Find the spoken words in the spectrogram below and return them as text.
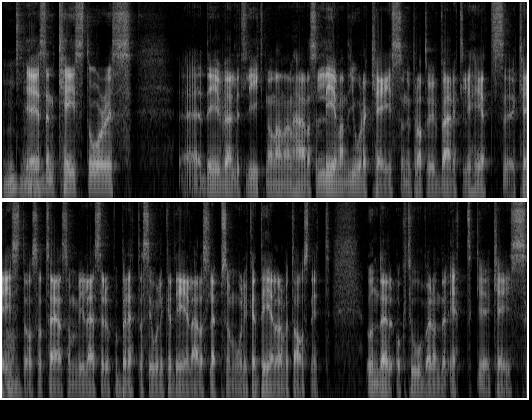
Mm, mm, eh, sen case stories, det är väldigt likt någon annan här, alltså levande gjorda case, och nu pratar vi verklighetscase mm. då, så att säga, som vi läser upp och berättas i olika delar och släpps som olika delar av ett avsnitt under oktober under ett case,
